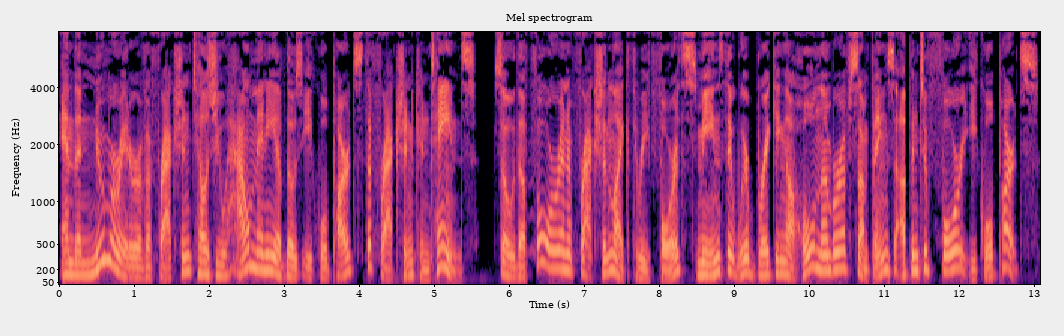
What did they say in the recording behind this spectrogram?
And the numerator of a fraction tells you how many of those equal parts the fraction contains. So the 4 in a fraction like 3 fourths means that we're breaking a whole number of somethings up into 4 equal parts.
